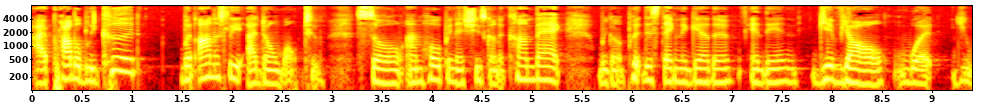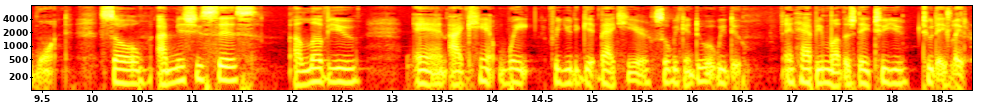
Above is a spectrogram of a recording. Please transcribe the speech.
I probably could but honestly I don't want to. So I'm hoping that she's going to come back. We're going to put this thing together and then give y'all what you want. So I miss you sis. I love you and I can't wait for you to get back here so we can do what we do and happy Mother's Day to you two days later.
